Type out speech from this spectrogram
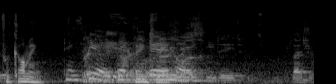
for coming. Thank Thank you. you. Thank you Thank you. very You're much. welcome indeed. It's a pleasure.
